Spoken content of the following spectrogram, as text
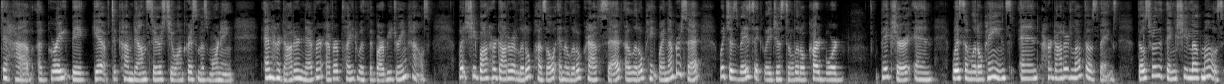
to have a great big gift to come downstairs to on Christmas morning. And her daughter never ever played with the Barbie dream house. But she bought her daughter a little puzzle and a little craft set, a little paint by number set, which is basically just a little cardboard picture and with some little paints. And her daughter loved those things. Those were the things she loved most.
